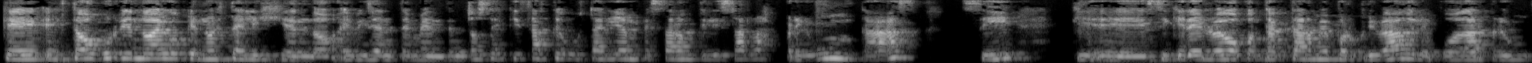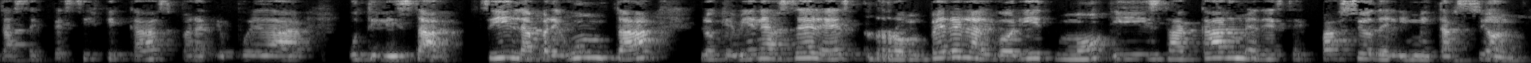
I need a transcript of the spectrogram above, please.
que está ocurriendo algo que no está eligiendo, evidentemente. Entonces quizás te gustaría empezar a utilizar las preguntas, ¿sí? Eh, si quiere luego contactarme por privado, le puedo dar preguntas específicas para que pueda utilizar. ¿sí? La pregunta lo que viene a hacer es romper el algoritmo y sacarme de ese espacio de limitación.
